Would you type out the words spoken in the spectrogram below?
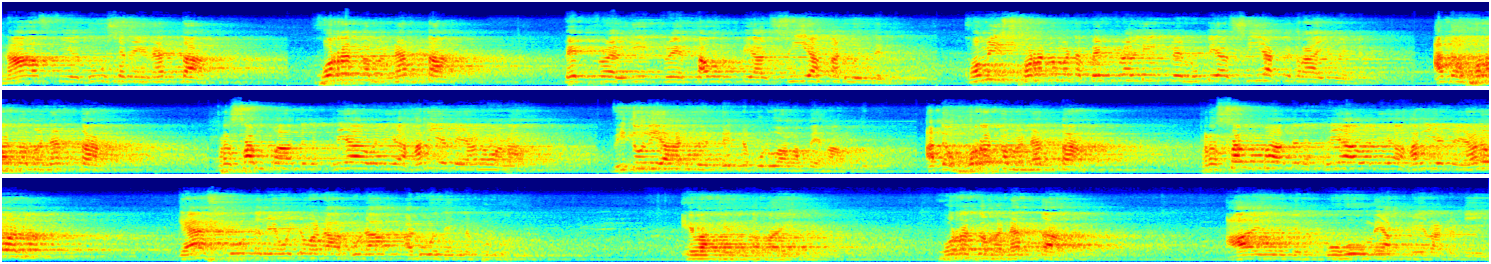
නාස්තිය දූෂණේ නැත්තම් හොරකම නැත්තම් පෙට්‍රල් ලීටරේ තව රුපියල් 100ක් අඩුවෙන් දෙන්න. කොමිස් හොරකමට පෙට්‍රල් ලීටරේ රුපියල් 100ක් විතර අයින් වෙන්න. අද හොරකම නැත්තම් ප්‍රසම්පාදන ක්‍රියාවලිය හරියට යනවා නම් විදුලිය අඩුවෙන් දෙන්න පුළුවන් අපේ හාමුදුරුවෝ. අද හොරකම නැත්තම් ප්‍රසම්පාදන ක්‍රියාවලිය හරියට යනවා නම් ගෑස් බෝතලේ උට වඩා ගොඩාක් අඩුව දෙන්න පුළුවන්. ඒ වගේම තමයි හොරකම නැත්තම් ආයෝජන බොහෝමයක් මේ රටේ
